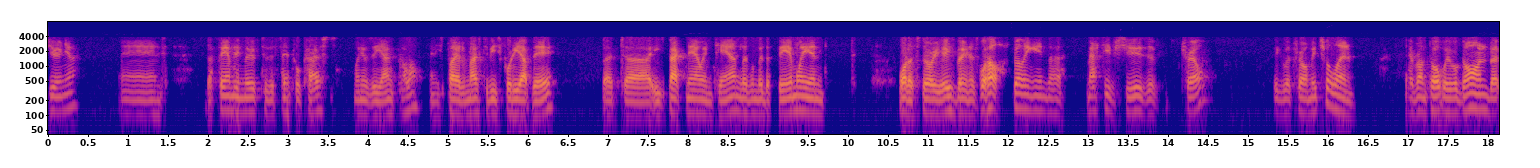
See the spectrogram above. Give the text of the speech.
junior, and the family moved to the Central Coast when he was a young fella, and he's played most of his footy up there but uh, he's back now in town living with the family and what a story he's been as well filling in the massive shoes of Trell big Latrell Mitchell and everyone thought we were gone but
